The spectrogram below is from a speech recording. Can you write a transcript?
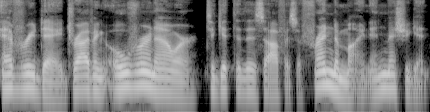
every day, driving over an hour to get to this office, a friend of mine in Michigan.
